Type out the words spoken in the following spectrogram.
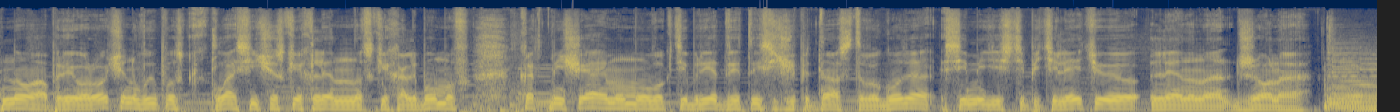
Ну а приурочен выпуск классических ленноновских альбомов к отмечаемому в октябре 2015 года 75-летию Леннона Джона. Summer.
